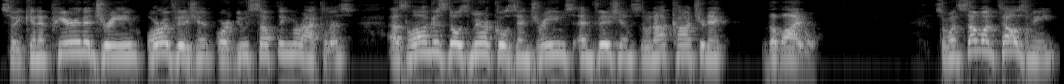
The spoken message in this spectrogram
So he can appear in a dream or a vision or do something miraculous as long as those miracles and dreams and visions do not contradict the Bible. So when someone tells me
